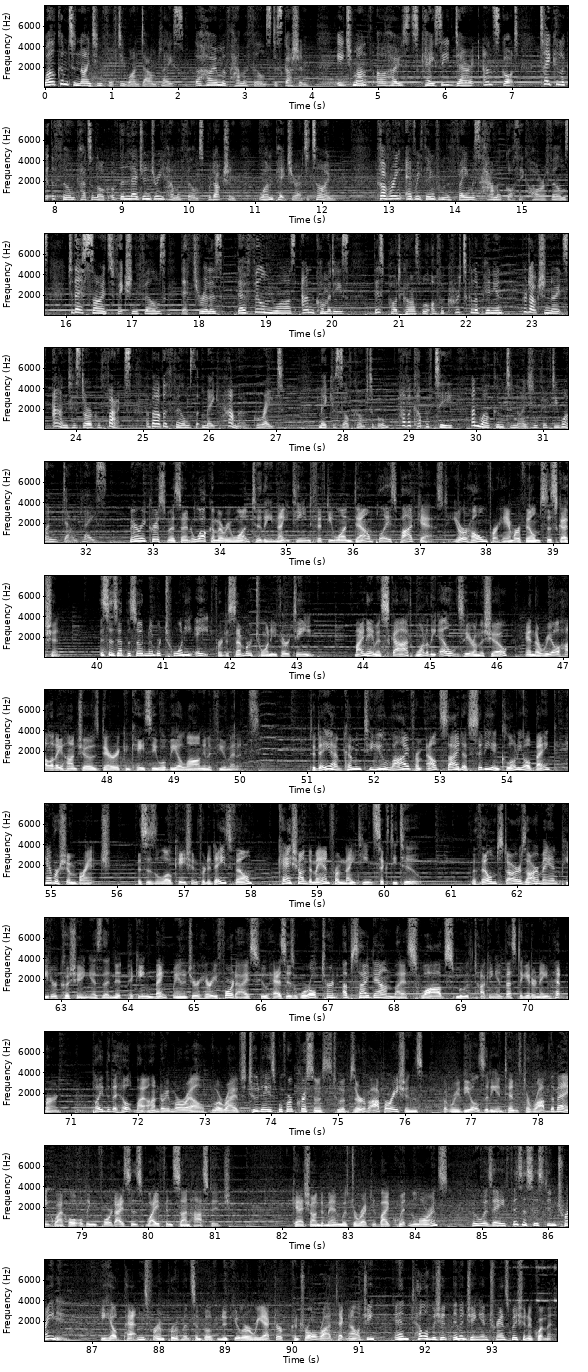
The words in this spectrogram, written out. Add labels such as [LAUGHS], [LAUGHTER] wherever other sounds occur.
Welcome to 1951 Down Place, the home of Hammer Films discussion. Each month, our hosts, Casey, Derek, and Scott, take a look at the film catalogue of the legendary Hammer Films production, one picture at a time. Covering everything from the famous Hammer Gothic horror films to their science fiction films, their thrillers, their film noirs, and comedies, this podcast will offer critical opinion, production notes, and historical facts about the films that make Hammer great. Make yourself comfortable, have a cup of tea, and welcome to 1951 Down Place. Merry Christmas and welcome everyone to the 1951 Down Place podcast, your home for Hammer Films discussion. This is episode number 28 for December 2013. My name is Scott, one of the elves here on the show, and the real holiday honchos Derek and Casey will be along in a few minutes. Today I'm coming to you live from outside of City and Colonial Bank, Haversham Branch. This is the location for today's film, Cash on Demand from 1962. The film stars our man Peter Cushing as the nitpicking bank manager Harry Fordyce, who has his world turned upside down by a suave, smooth talking investigator named Hepburn, played to the hilt by Andre Morell, who arrives two days before Christmas to observe operations but reveals that he intends to rob the bank while holding Fordyce's wife and son hostage. Cash on Demand was directed by Quentin Lawrence who was a physicist in training. He held patents for improvements in both nuclear reactor control rod technology and television imaging and transmission equipment.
